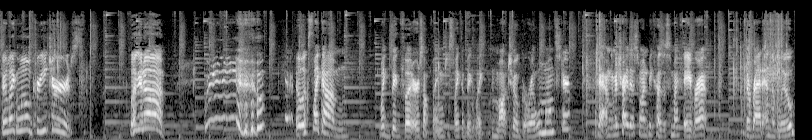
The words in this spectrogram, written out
They're like little creatures. Look at them. it looks like um like Bigfoot or something, just like a big like macho gorilla monster. Okay, I'm gonna try this one because this is my favorite. The red and the blue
